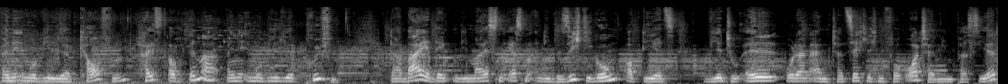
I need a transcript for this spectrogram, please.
Eine Immobilie kaufen heißt auch immer eine Immobilie prüfen. Dabei denken die meisten erstmal an die Besichtigung, ob die jetzt virtuell oder an einem tatsächlichen Vororttermin passiert.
